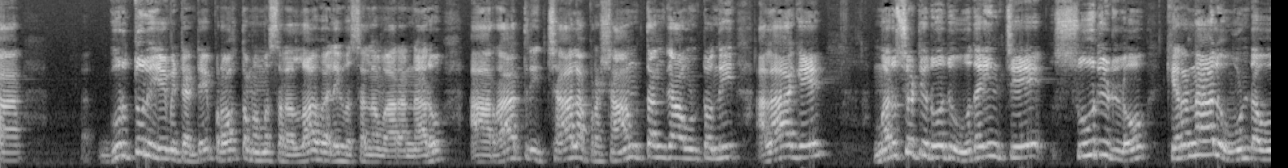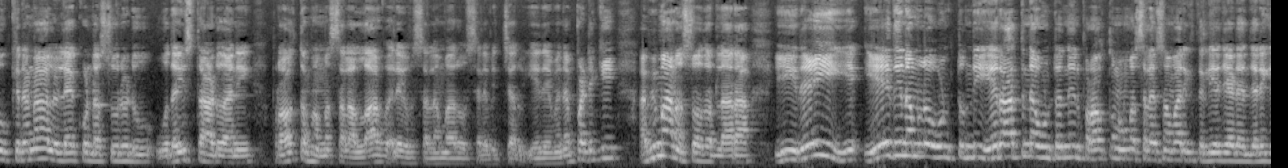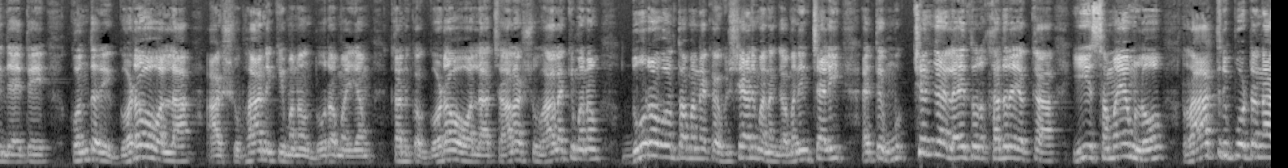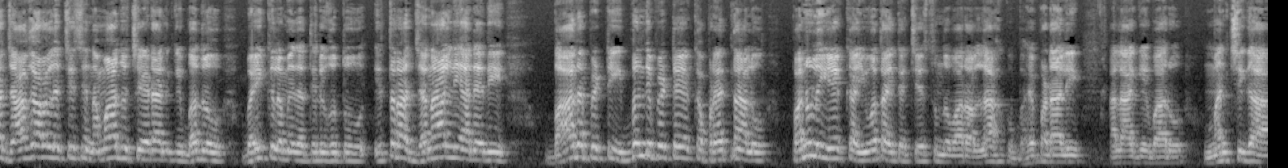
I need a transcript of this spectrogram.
గుర్తులు ఏమిటంటే ప్రవక్త ముహమ్మద్ సల్లల్లాహు అలీ వసల్లం వారు అన్నారు ఆ రాత్రి చాలా ప్రశాంతంగా ఉంటుంది. అలాగే మరుసటి రోజు ఉదయించే సూర్యుడిలో కిరణాలు ఉండవు కిరణాలు లేకుండా సూర్యుడు ఉదయిస్తాడు అని ప్రవక్త ముహమ్మద్ సల్లాహు అలైహి వసలం వారు సెలవిచ్చారు. ఏదేమైనప్పటికీ అభిమాన సోదరులారా ఈ రేయి ఏ- దినంలో ఉంటుంది ఏ రాత్రిన ఉంటుంది అని ప్రవక్త ముహమ్మద్ సల్లాహం వారికి తెలియజేయడం జరిగింది. అయితే కొందరి గొడవ వల్ల ఆ శుభానికి మనం దూరమయ్యాం. కనుక గొడవ వల్ల చాలా శుభాలకి మనం దూరవంతమైన యొక్క విషయాన్ని మనం గమనించాలి. అయితే ముఖ్యంగా లైతుల్ ఖదర్ యొక్క ఈ సమయంలో రాత్రిపూటన జాగారాలు చేసి నమాజు చేయడానికి బదులు బైకుల మీద తిరుగుతూ ఇతర జనాల్ని అనేది బాధ పెట్టి ఇబ్బంది పెట్టే యొక్క ప్రయత్నాలు పనులు ఏ యొక్క యువత అయితే చేస్తుందో వారు అల్లాహకు భయపడాలి. అలాగే వారు మంచిగా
